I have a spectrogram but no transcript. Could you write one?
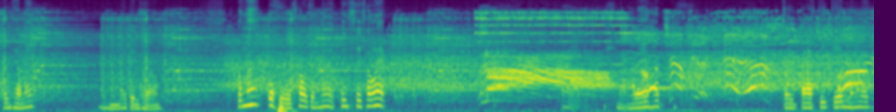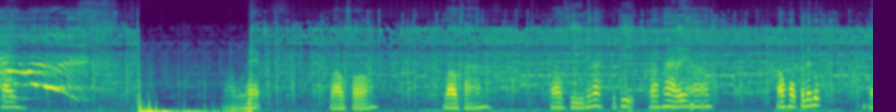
เต็มแถวไหมไม่เต็มแถวตรงมาโอ้โหเข้าจนได้เพิ่งเคยครั้งแรกมาแล้วครับ Champion is เปิดแปดซีเกมเหมือนในไทย ready! วาวแรกวาวสองวาวสามวาวสี่ไม่ได้ลูกพี่วาวห้าเลยเอา เอาหกไปเลยลูก เอ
